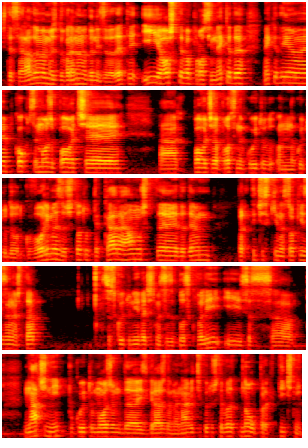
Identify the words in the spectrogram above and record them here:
Ще се радваме междувременно да ни зададете и още въпроси. Нека да, нека да имаме колкото се може повече, а, повече въпроси, на които, на които да отговориме, защото така реално ще дадем практически насоки за неща, с които ние вече сме се сблъсквали и с а, начини, по които можем да изграждаме навици, които ще бъдат много практични.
